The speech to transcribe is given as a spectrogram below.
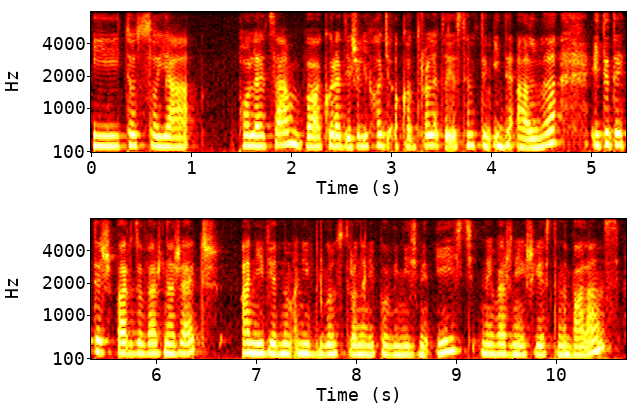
I to, co ja polecam, bo akurat jeżeli chodzi o kontrolę, to jestem w tym idealna. I tutaj też bardzo ważna rzecz, ani w jedną, ani w drugą stronę nie powinniśmy iść. Najważniejszy jest ten balans.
